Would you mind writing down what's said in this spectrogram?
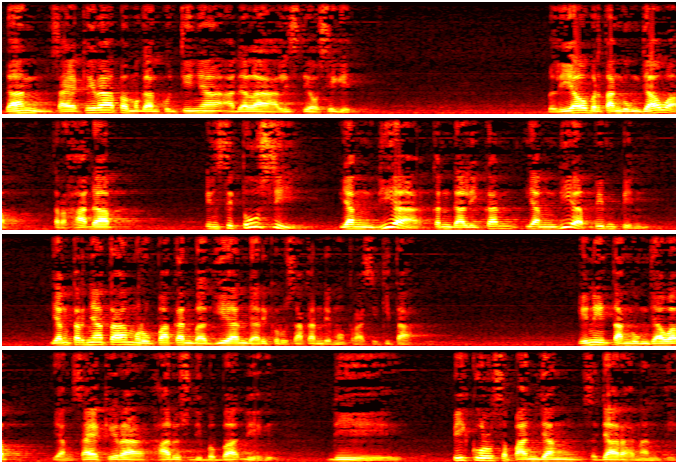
Dan saya kira pemegang kuncinya adalah Listio Sigit. Beliau bertanggung jawab terhadap institusi yang dia kendalikan, yang dia pimpin, yang ternyata merupakan bagian dari kerusakan demokrasi kita. Ini tanggung jawab yang saya kira harus dibeba, di, dipikul sepanjang sejarah nanti.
